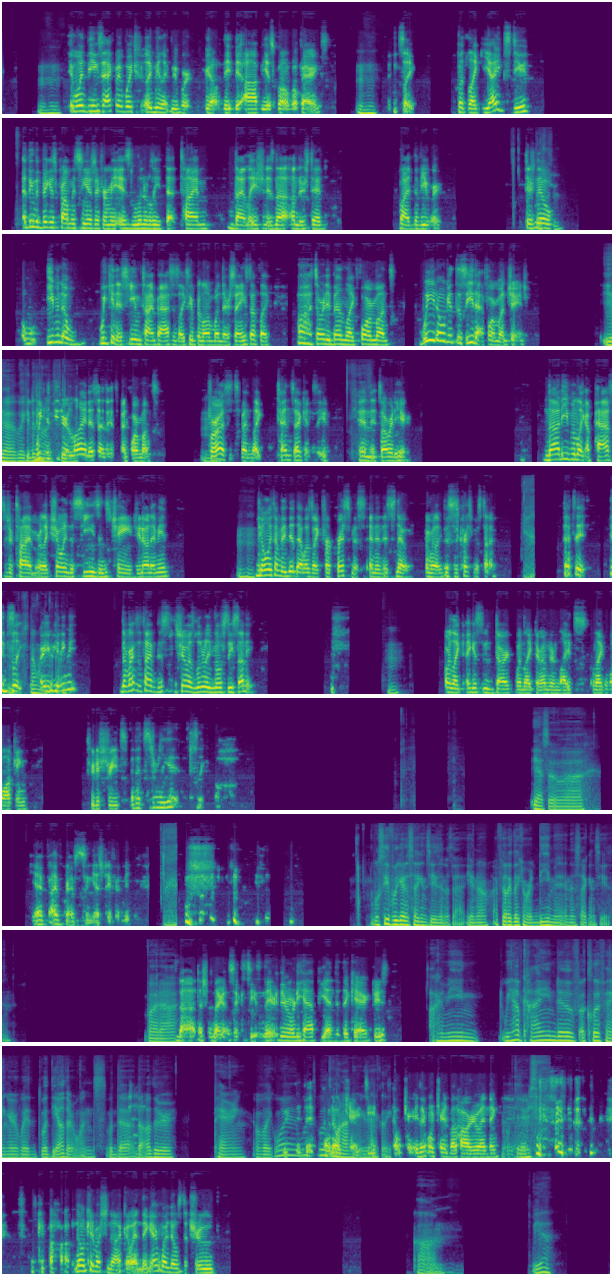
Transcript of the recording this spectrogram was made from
hmm It went the exact way which I mean like we were, you know, the, the obvious quote unquote pairings. hmm It's like but like yikes, dude. I think the biggest problem with Senior for me is literally that time dilation is not understood by the viewer. There's no even though we can assume time passes like super long when they're saying stuff like, "Oh, it's already been like four months." We don't get to see that four month change. Yeah, like it doesn't We really just see their line that says it's been four months. For Mhm. us, it's been like ten seconds, dude, and it's already here. Not even like a passage of time or like showing the seasons change. You know what I mean? Mhm. The only time they did that was like for Christmas, and then it snowed, and we're like, "This is Christmas time." That's it. It's like, are you kidding me? The rest of the time, this show is literally mostly sunny. Hmm. Or like, I guess in the dark when like they're under lights, and, like walking through the streets, but that's really it. It's like, oh, Yeah, so uh yeah, I've, grabbed something yesterday for me. we'll see if we get a second season of that, you know? I feel like they can redeem it in the second season. But uh Nah, that's just not gonna second season. They they already happy ended the characters. I mean, we have kind of a cliffhanger with with the other ones, with the the other pairing of like what, what what's no going one on cares. exactly. No one cares. Everyone cared about Haru ending. No one cares. no one cared about Shinako ending. Everyone knows the truth. um yeah.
